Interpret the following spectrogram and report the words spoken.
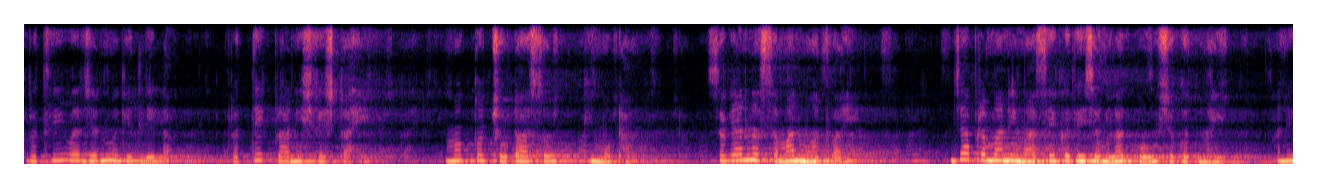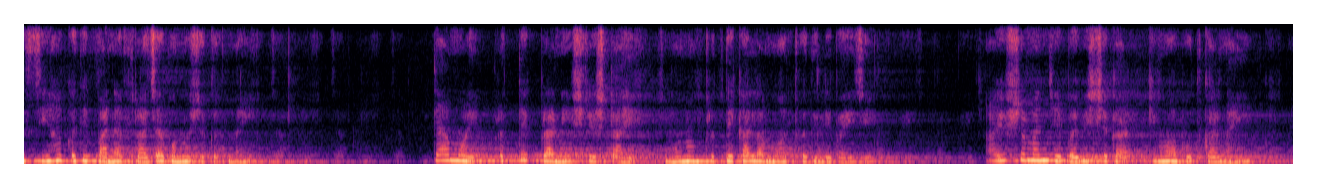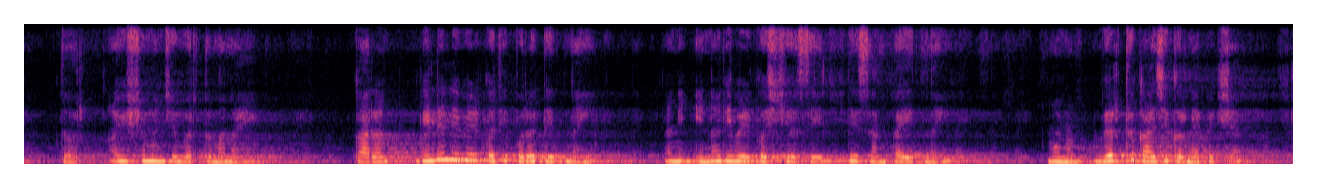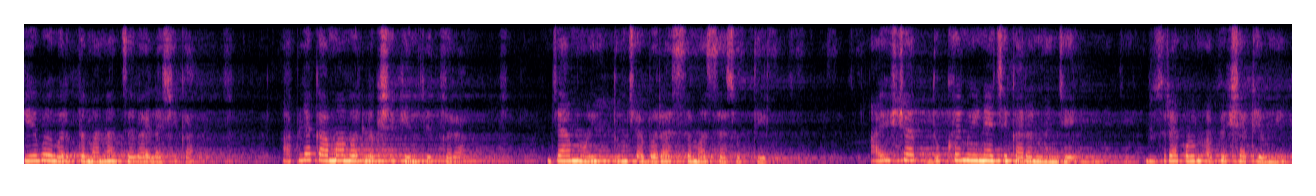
पृथ्वीवर जन्म घेतलेला प्रत्येक प्राणी श्रेष्ठ आहे. मग तो छोटा असो की मोठा सगळ्यांना समान महत्त्व आहे. ज्याप्रमाणे मासे कधी जंगलात पळू शकत नाहीत आणि सिंह कधी पाण्यात राजा बनू शकत नाही त्यामुळे प्रत्येक प्राणी श्रेष्ठ आहे म्हणून प्रत्येकाला महत्त्व दिले पाहिजे. आयुष्य म्हणजे भविष्यकाळ किंवा भूतकाळ नाही तर आयुष्य म्हणजे वर्तमान आहे. कारण गेलेली वेळ कधी परत येत नाही आणि येणारी वेळ कशी असेल ते सांगता येत नाही. म्हणून व्यर्थ काळजी करण्यापेक्षा केवळ वर्तमानात जगायला शिका. आपल्या कामावर लक्ष केंद्रित करा ज्यामुळे तुमच्या बऱ्याच समस्या सुटतील. आयुष्यात दुःख मिळण्याचे कारण म्हणजे दुसऱ्याकडून अपेक्षा ठेवणे.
